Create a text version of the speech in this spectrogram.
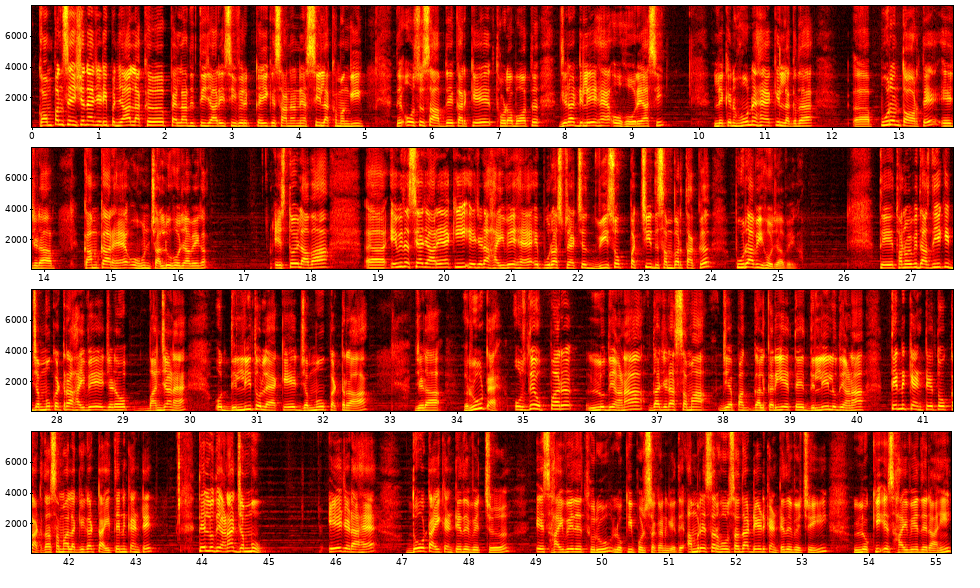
ਕੰਪਨਸੇਸ਼ਨ ਹੈ ਜਿਹੜੀ 50 ਲੱਖ ਪਹਿਲਾਂ ਦਿੱਤੀ ਜਾ ਰਹੀ ਸੀ, ਫਿਰ ਕਈ ਕਿਸਾਨਾਂ ਨੇ 80 ਲੱਖ ਮੰਗੀ। ਤੇ ਉਸ ਹਿਸਾਬ ਦੇ ਕਰਕੇ ਥੋੜਾ ਬਹੁਤ ਜਿਹੜਾ ਡਿਲੇ ਹੈ ਉਹ ਹੋ ਰਿਹਾ ਸੀ। ਲੇਕਿਨ ਹੁਣ ਹੈ ਕਿ ਲੱਗਦਾ ਪੂਰਨ ਤੌਰ ਤੇ ਇਹ ਜਿਹੜਾ ਕੰਮਕਾਰ ਹੈ, ਉਹ ਹੁਣ ਚਾਲੂ ਹੋ ਜਾਵੇਗਾ। ਇਸ ਤੋਂ ਇਲਾਵਾ ਇਹ ਵੀ ਦੱਸਿਆ ਜਾ ਰਿਹਾ ਹੈ ਕਿ ਇਹ ਜਿਹੜਾ ਹਾਈਵੇ ਹੈ, ਇਹ ਪੂਰਾ ਸਟ੍ਰੈਚ 2025 ਦਸੰਬਰ ਤੱਕ ਪੂਰਾ ਵੀ ਹੋ ਜਾਵੇਗਾ। ਤੇ ਤੁਹਾਨੂੰ ਇਹ ਵੀ ਦੱਸ ਦਈਏ ਕਿ ਜੰਮੂ ਕਟਰਾ ਹਾਈਵੇ ਜਿਹੜਾ ਉਹ ਬਣ ਜਾਣਾ ਉਹ ਦਿੱਲੀ ਤੋਂ ਲੈ ਕੇ ਜੰਮੂ ਕਟਰਾ ਜਿਹੜਾ ਰੂਟ ਹੈ। ਉਸ ਦੇ ਉੱਪਰ ਲੁਧਿਆਣਾ ਦਾ ਜਿਹੜਾ ਸਮਾਂ, ਜੇ ਆਪਾਂ ਗੱਲ ਕਰੀਏ ਤੇ ਦਿੱਲੀ, ਲੁਧਿਆਣਾ 3 ਘੰਟੇ ਤੋਂ ਘੱਟ ਦਾ ਸਮਾਂ ਲੱਗੇਗਾ 2.5 3 ਘੰਟੇ। ਤੇ ਲੁਧਿਆਣਾ, ਜੰਮੂ, ਇਹ ਜਿਹੜਾ ਹੈ 2.5 ਘੰਟੇ ਦੇ ਵਿੱਚ ਇਸ ਹਾਈਵੇ ਦੇ ਥਰੂ ਲੋਕੀ ਪੁੱਜ ਸਕਣਗੇ ਤੇ ਅੰਮ੍ਰਿਤਸਰ ਹੋ ਸਕਦਾ 1.5 ਘੰਟੇ ਦੇ ਵਿੱਚ ਹੀ ਲੋਕੀ ਇਸ ਹਾਈਵੇ ਦੇ ਰਾਹੀਂ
